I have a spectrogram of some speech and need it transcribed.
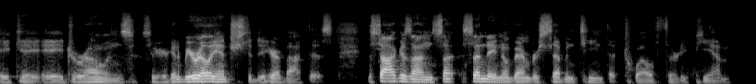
aka drones. So you're going to be really interested to hear about this. The talk is on su- Sunday, November 17th at 12:30 p.m.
